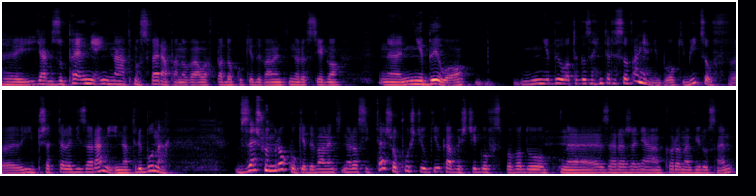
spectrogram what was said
y, jak zupełnie inna atmosfera panowała w padoku, kiedy Valentino Rossiego y, nie było. Nie było tego zainteresowania, nie było kibiców y, i przed telewizorami, i na trybunach. W zeszłym roku, kiedy Valentino Rossi też opuścił kilka wyścigów z powodu zarażenia koronawirusem,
